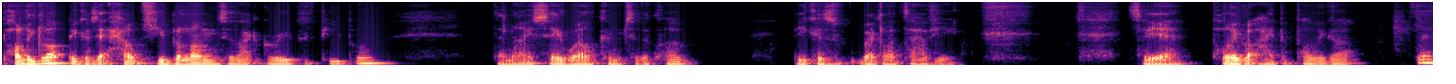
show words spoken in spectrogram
polyglot because it helps you belong to that group of people then i say welcome to the club because we're glad to have you. So yeah polyglot hyper polyglot yeah.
